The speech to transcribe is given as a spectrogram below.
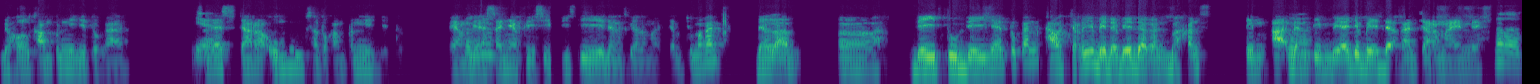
the whole company gitu kan. Yeah. secara umum satu company gitu. Yang mm-hmm. biasanya visi-visi dan segala macam. Cuma kan dalam uh, day to day-nya itu kan culture-nya beda-beda kan. Bahkan tim A mm. dan tim B aja beda kan cara mainnya. Mm.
